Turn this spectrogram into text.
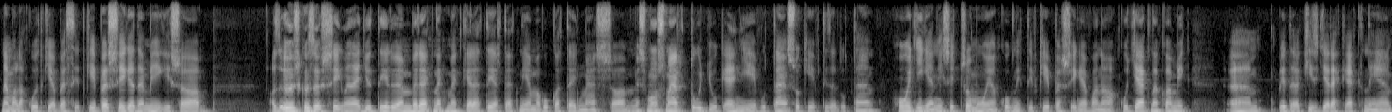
nem alakult ki a beszéd képessége, de mégis a, az ős közösségben együtt élő embereknek meg kellett értetnie magukat egymással. És most már tudjuk ennyi év után, sok évtized után, hogy igenis egy csomó olyan kognitív képessége van a kutyáknak, amik például a kisgyerekeknél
